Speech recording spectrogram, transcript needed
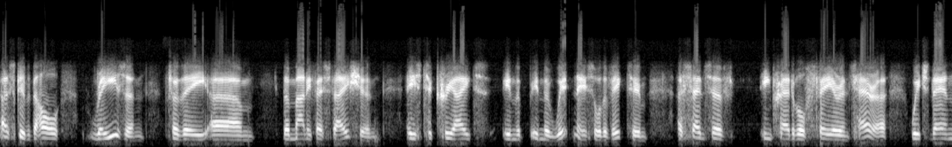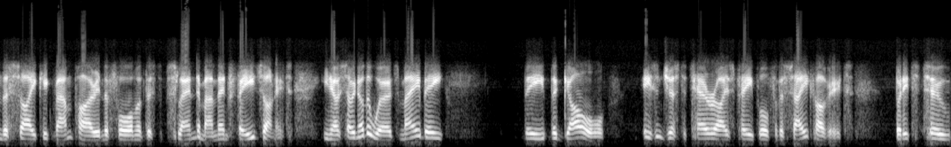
uh, excuse me, the whole reason for the um, the manifestation is to create in the in the witness or the victim a sense of incredible fear and terror, which then the psychic vampire in the form of the Slender Man then feeds on it. You know, so in other words, maybe the the goal isn't just to terrorize people for the sake of it, but it's to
